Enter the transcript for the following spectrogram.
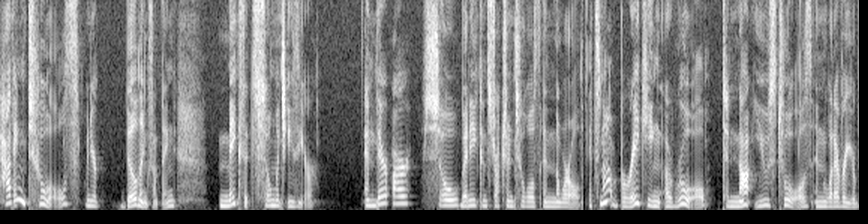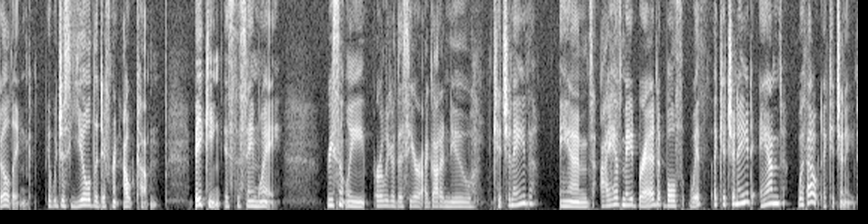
Having tools when you're building something makes it so much easier. And there are so many construction tools in the world. It's not breaking a rule to not use tools in whatever you're building, it would just yield a different outcome. Baking is the same way. Recently, earlier this year, I got a new KitchenAid, and I have made bread both with a KitchenAid and without a KitchenAid.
